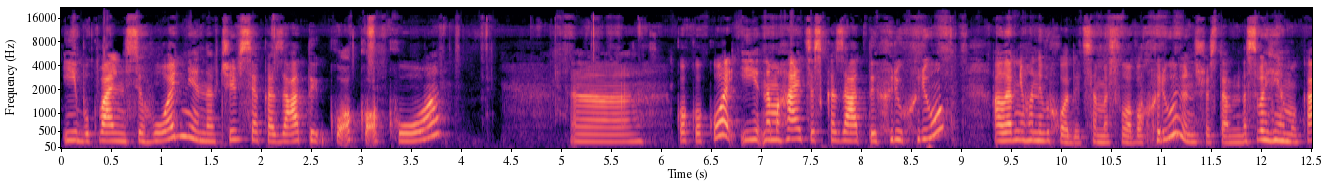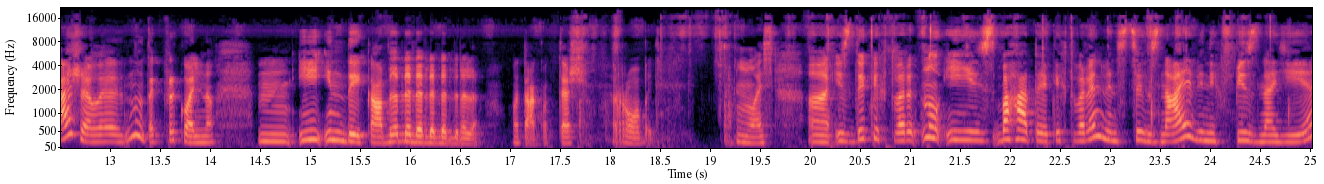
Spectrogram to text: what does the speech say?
І буквально сьогодні навчився казати ко-ко-ко. Е, Ко-ко-ко. І намагається сказати хрю-хрю, але в нього не виходить саме слово хрю, він щось там на своєму каже, але ну так прикольно. І індика. Отак от теж робить. Ось. Із диких тварин, ну і з багато яких тварин він з цих знає, він їх впізнає.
